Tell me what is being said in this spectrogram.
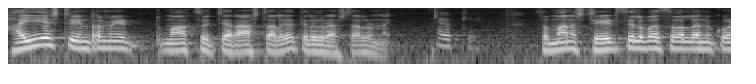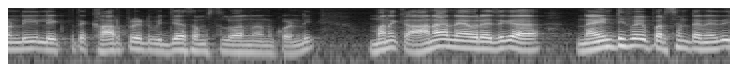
హైయెస్ట్ ఇంటర్మీడియట్ మార్క్స్ వచ్చే రాష్ట్రాలుగా తెలుగు రాష్ట్రాలు ఉన్నాయి ఓకే సో మన స్టేట్ సిలబస్ వల్ల అనుకోండి లేకపోతే కార్పొరేట్ విద్యా సంస్థల వల్ల అనుకోండి మనకి ఆన్ ఆన్ యావరేజ్గా నైంటీ ఫైవ్ పర్సెంట్ అనేది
